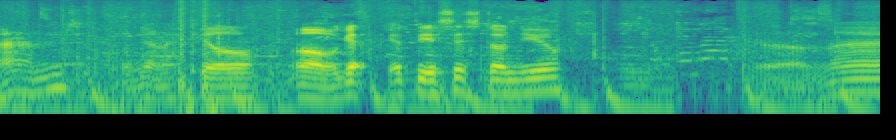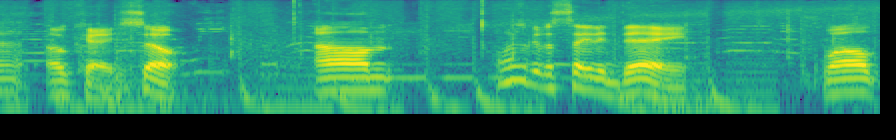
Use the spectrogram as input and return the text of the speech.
and we're gonna kill... Oh, get, get the assist on you. Okay, so, um, what was I going to say today? Well,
